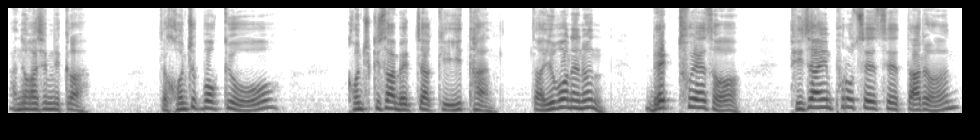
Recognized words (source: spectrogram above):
안녕하십니까. 자, 건축법규 건축기사 맥잡기 2탄. 자, 이번에는 맥2에서 디자인 프로세스에 따른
